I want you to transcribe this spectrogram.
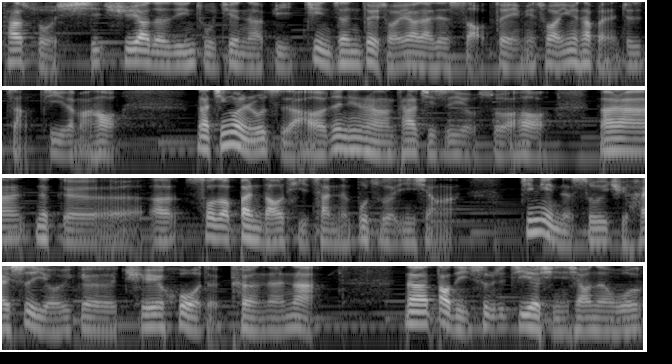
它所需需要的零组件呢，比竞争对手要来的少。对，没错，因为它本来就是掌机了嘛，哈。那尽管如此啊，哦，任天堂它其实有说哈，那那个呃，受到半导体产能不足的影响啊，今年的 Switch 还是有一个缺货的可能啊。那到底是不是饥饿行销呢？我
